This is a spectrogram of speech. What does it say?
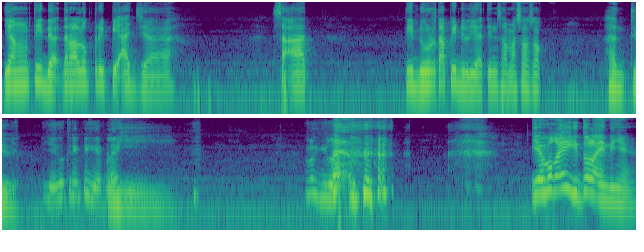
yang tidak terlalu creepy aja saat tidur tapi diliatin sama sosok hantu. ya gue creepy ya black Wih. lu gila Ya pokoknya gitulah intinya.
